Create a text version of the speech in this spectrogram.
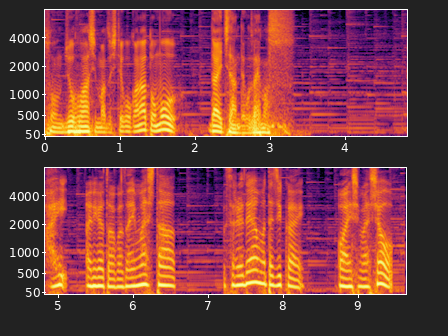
その情報発信まずしていこうかなと思う第一弾でございます。はいありがとうございました。それではまた次回お会いしましょう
